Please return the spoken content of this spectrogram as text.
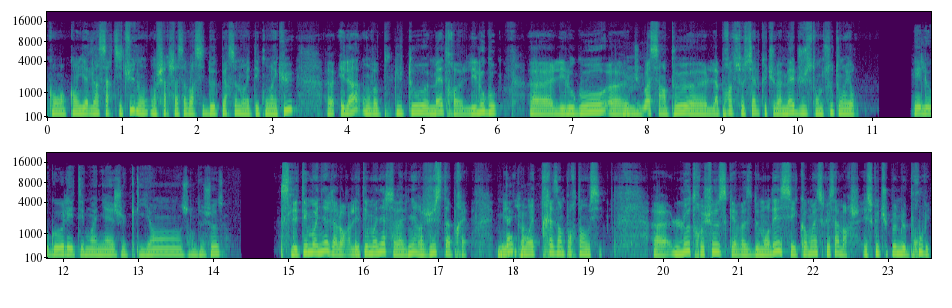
quand, il y a de l'incertitude, on, cherche à savoir si d'autres personnes ont été convaincues. et là, on va plutôt mettre les logos. les logos, hmm. tu vois, c'est un peu la preuve sociale que tu vas mettre juste en dessous de ton héros. Les logos, les témoignages clients, ce genre de choses? Les témoignages, alors les témoignages, ça va venir juste après, mais ils vont être très importants aussi. L'autre chose qu'elle va se demander, c'est comment est-ce que ça marche? Est-ce que tu peux me le prouver?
